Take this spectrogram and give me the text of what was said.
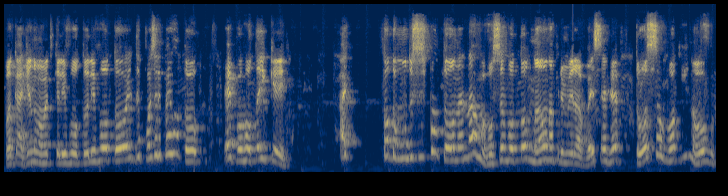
Pancadinha, no momento que ele voltou, ele voltou e depois ele perguntou: Ei, pô, voltei em quê? Aí todo mundo se espantou, né? Não, você votou não na primeira vez, você trouxe seu voto de novo.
